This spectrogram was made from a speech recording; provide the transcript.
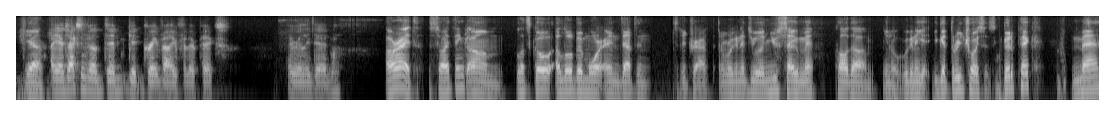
Yeah. Oh, yeah, Jacksonville did get great value for their picks. They really did. All right. So I think um let's go a little bit more in depth into the draft, and we're gonna do a new segment called um you know we're gonna get you get three choices: good pick, meh,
